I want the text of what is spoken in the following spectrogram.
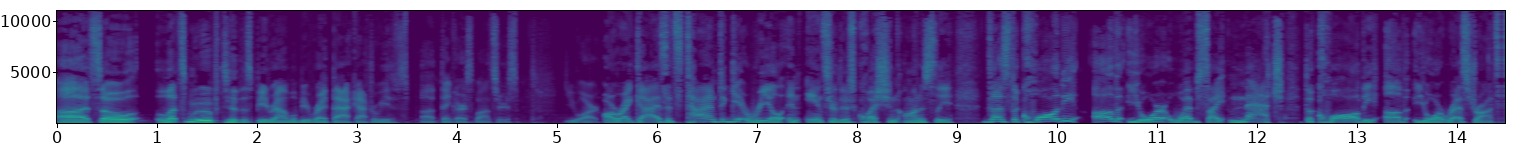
Uh, so let's move to the speed round. We'll be right back after we uh, thank our sponsors. You are. All right, guys, it's time to get real and answer this question honestly. Does the quality of your website match the quality of your restaurants?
